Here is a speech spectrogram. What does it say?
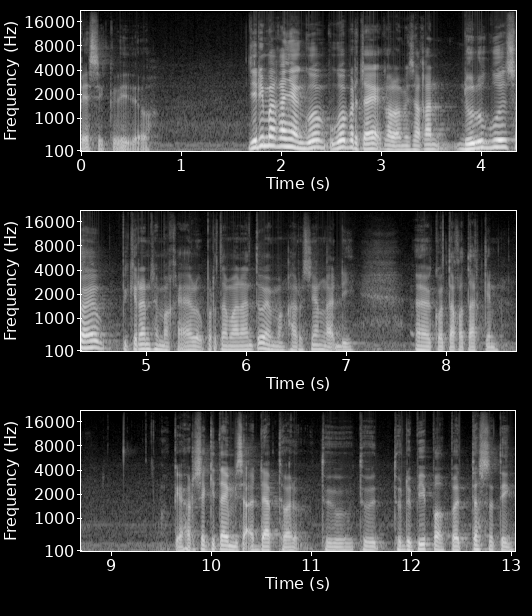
basically though jadi makanya gue gue percaya kalau misalkan dulu gue soalnya pikiran sama kayak lo pertemanan tuh emang harusnya nggak di uh, kotak-kotakin. Oke harusnya kita yang bisa adapt to to to to the people but that's the thing.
